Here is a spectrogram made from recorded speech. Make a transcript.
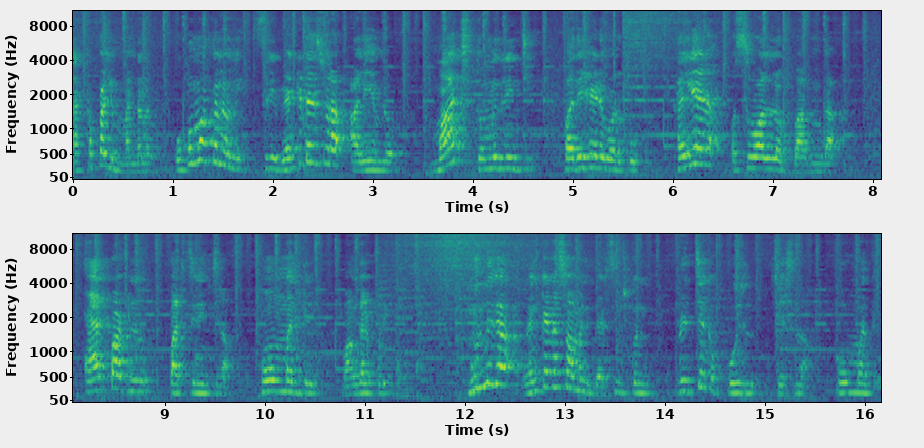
నక్కపల్లి మండలం ఉపమాకలోని శ్రీ వెంకటేశ్వర ఆలయంలో మార్చి తొమ్మిది నుంచి పదిహేడు వరకు కళ్యాణ ఉత్సవాల్లో భాగంగా ఏర్పాట్లను పరిశీలించిన హోంమంత్రి వంగలపూడి అనిత. ముందుగా వెంకన్న స్వామిని దర్శించుకొని ప్రత్యేక పూజలు చేసిన హోంమంత్రి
